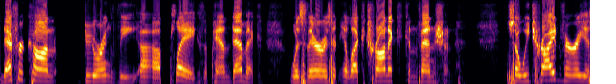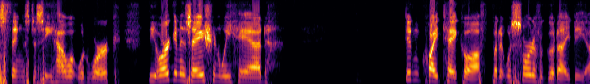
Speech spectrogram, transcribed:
Nefercon during the uh, plague, the pandemic, was there as an electronic convention. So we tried various things to see how it would work. The organization we had didn't quite take off, but it was sort of a good idea,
